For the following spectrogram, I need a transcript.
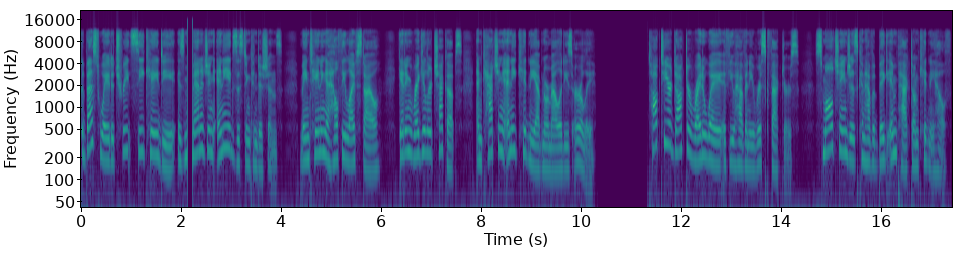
The best way to treat CKD is managing any existing conditions, maintaining a healthy lifestyle, getting regular checkups, and catching any kidney abnormalities early. Talk to your doctor right away if you have any risk factors. Small changes can have a big impact on kidney health.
